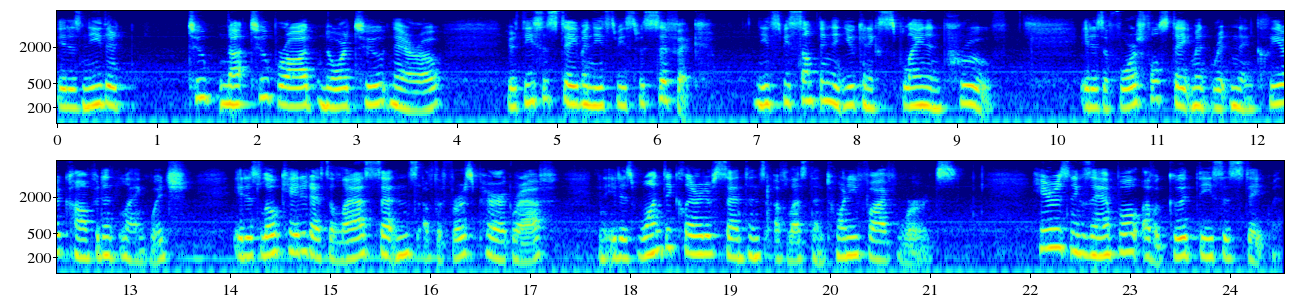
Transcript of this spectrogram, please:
it is neither too not too broad nor too narrow. Your thesis statement needs to be specific. It needs to be something that you can explain and prove. It is a forceful statement written in clear, confident language. It is located as the last sentence of the first paragraph and it is one declarative sentence of less than 25 words. Here is an example of a good thesis statement.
